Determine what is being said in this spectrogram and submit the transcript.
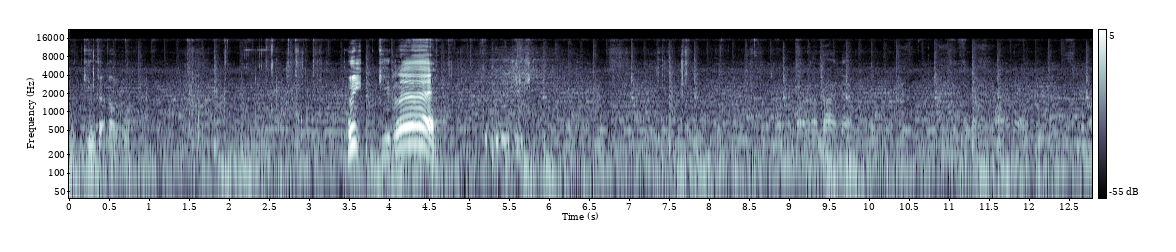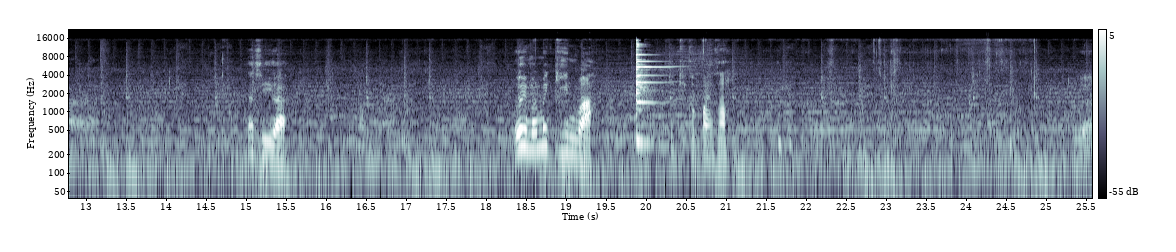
มันกินก็เอาหมดเฮ้ยกินเลย น่าซีกอะเฮ้ย มันไม่กินว่ะไม่กินก็ไปซะนี่เหรอ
